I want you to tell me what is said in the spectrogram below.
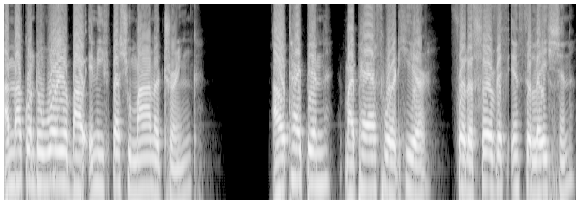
I'm not going to worry about any special monitoring. I'll type in my password here for the service installation.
